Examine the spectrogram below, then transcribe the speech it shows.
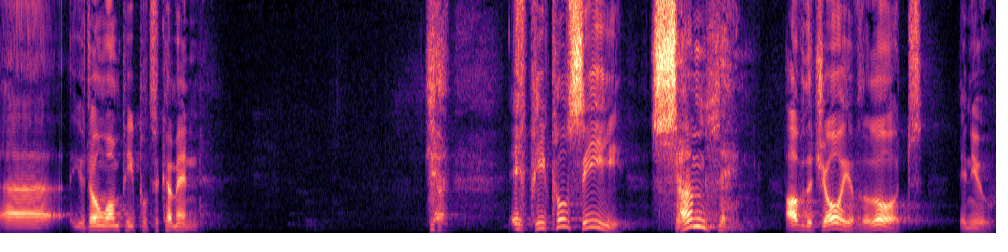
uh, you don't want people to come in. if people see something of the joy of the Lord in you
